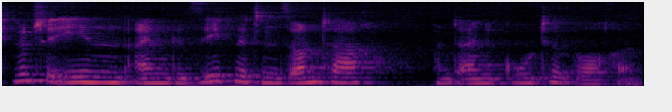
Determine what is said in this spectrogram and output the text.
Ich wünsche Ihnen einen gesegneten Sonntag und eine gute Woche.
